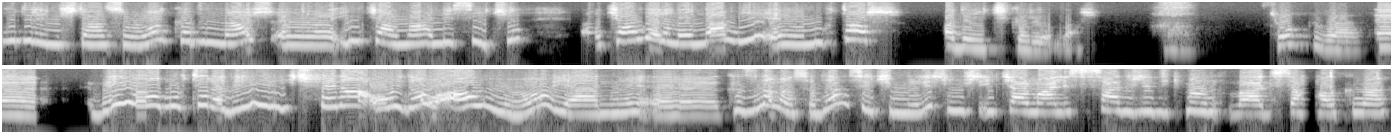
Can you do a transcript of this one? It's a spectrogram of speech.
bu direnişten sonra kadınlar e, İlker Mahallesi için kendi aralarından bir e, muhtar adayı çıkarıyorlar. Çok güzel. E, ve o muhtar adayı hiç fena oy da o almıyor. Yani e, kazanamasa da seçimleri sonuçta İlker Mahallesi sadece Dikmen Vadisi halkına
